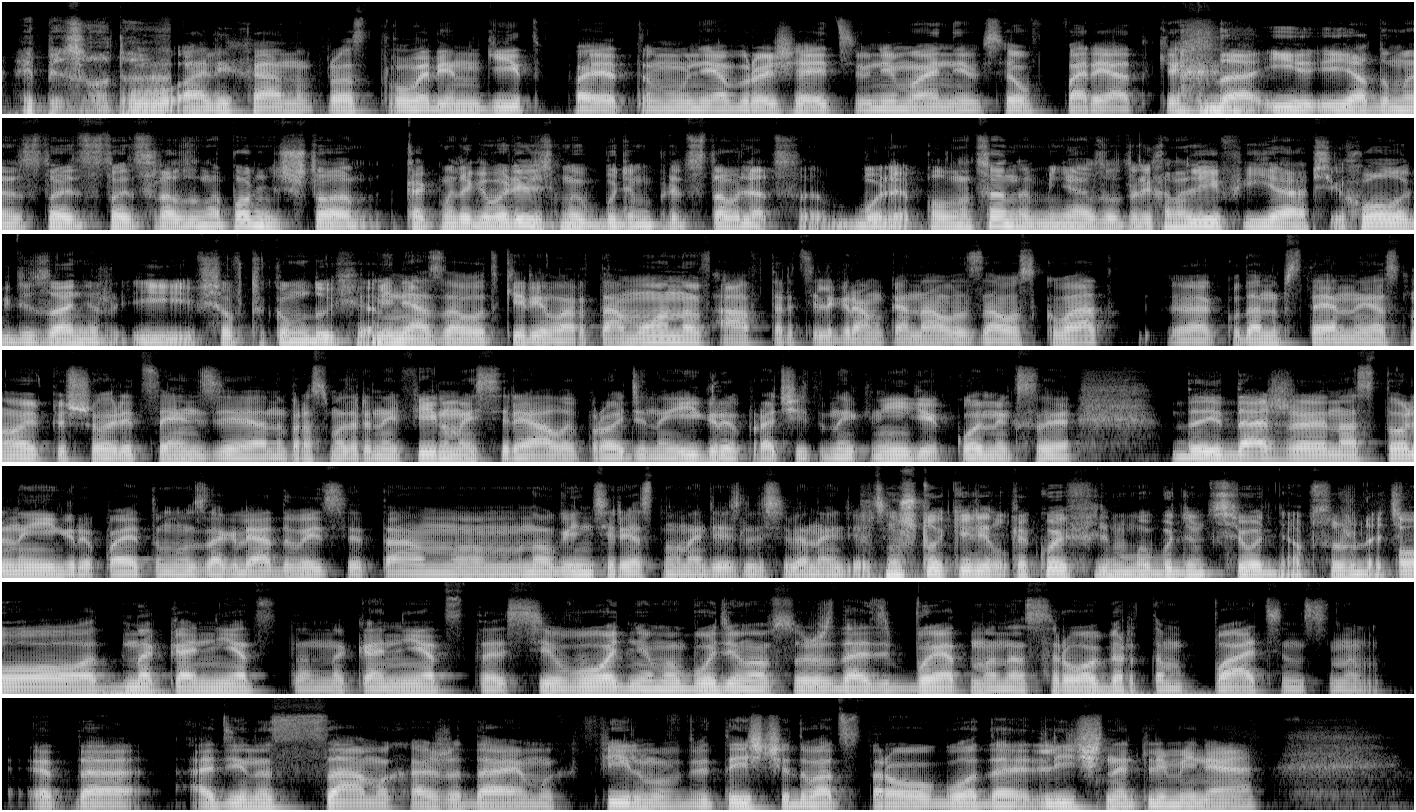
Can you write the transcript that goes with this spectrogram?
эпизода. У Алихана просто ларингит, поэтому не обращайте внимания, все в порядке. Да, и я думаю, стоит, стоит сразу напомнить, что, как мы договорились, мы будем представляться более полноценно. Меня зовут Алихан Алиев, я психолог, дизайнер и все в таком духе. Меня зовут Кирилл Артамонов, автор телеграм-канала «Зао Сквад», э, куда на постоянной основе пишу рецензии на просмотренные фильмы, сериалы, пройденные игры, прочитанные книги, комиксы, да и даже настольные игры, поэтому заглядывайте, там э, много интересного, надеюсь, для себя найдете. Ну что, Кирилл, какой фильм мы будем сегодня обсуждать? О, наконец-то, наконец-то, сегодня мы будем обсуждать Бэтмена с Робертом Паттинсоном. Это один из самых ожидаемых фильмов 2022 года лично для меня.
